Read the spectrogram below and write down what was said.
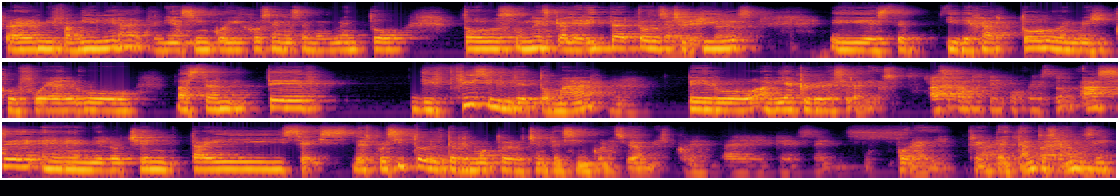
traer mi familia, tenía cinco hijos en ese momento, todos una escalerita, todos chiquillos, y este y dejar todo en México fue algo bastante difícil de tomar, pero había que obedecer a Dios. ¿Hace cuánto tiempo fue esto? Hace en el 86, despuésito del terremoto del 85 en la Ciudad de México. ¿36? Por ahí, treinta y tantos años, sí.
